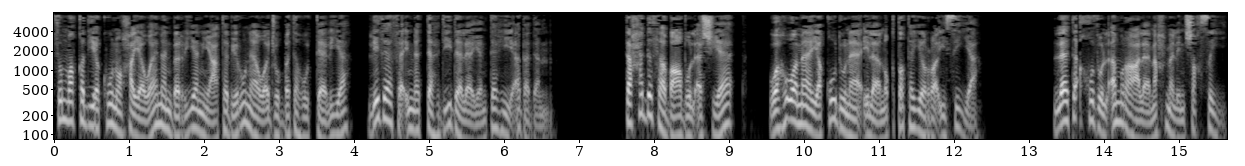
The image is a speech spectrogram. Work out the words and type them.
ثم قد يكون حيوانا بريا يعتبرنا وجبته التالية، لذا فإن التهديد لا ينتهي أبدا. تحدث بعض الأشياء، وهو ما يقودنا إلى نقطتي الرئيسية. لا تأخذ الأمر على محمل شخصي.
